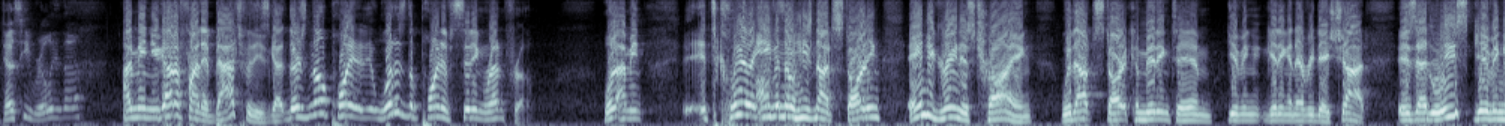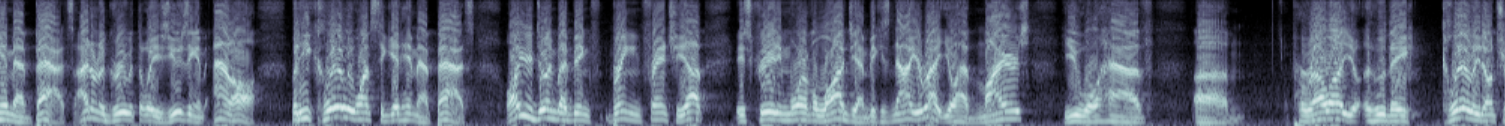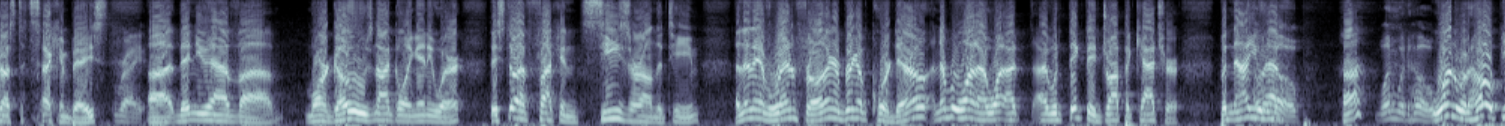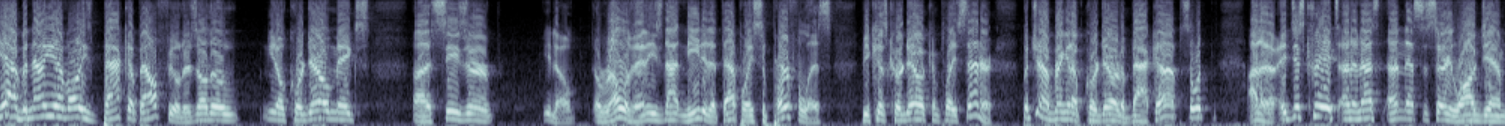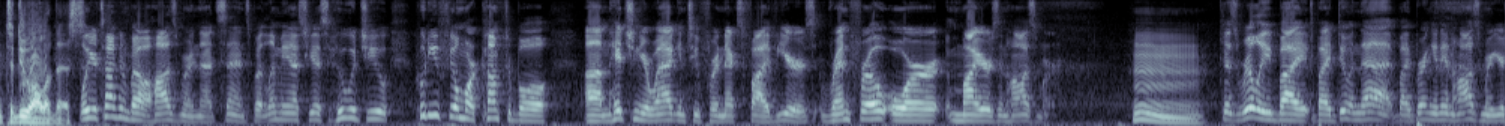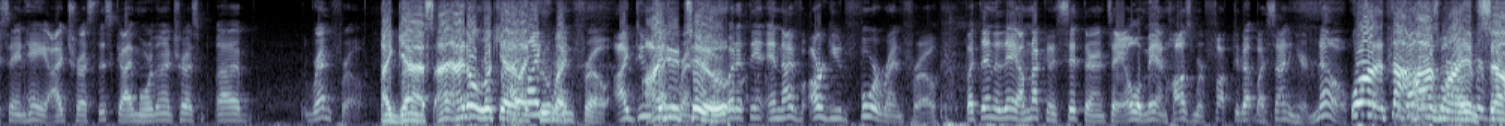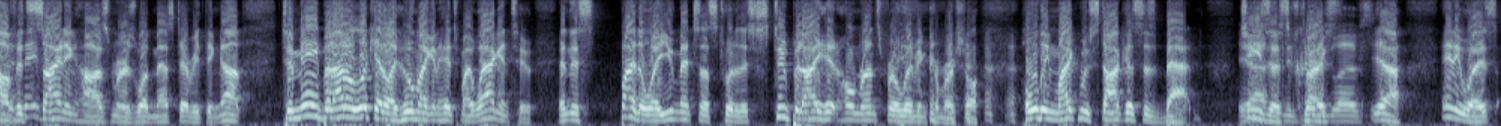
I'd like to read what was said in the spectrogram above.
Does he really though? I mean, you got to find a batch for these guys. There's no point. What is the point of sitting Renfroe? What I mean, it's clear even though he's not starting, Andy Green is trying without start committing to him giving getting an everyday shot is at least giving him at bats. I don't agree with the way he's using him at all, but he clearly wants to get him at bats. All you're doing by being bringing Franchy up is creating more of a logjam because now you're right. You'll have Myers, you will have um, Pirela, who they clearly don't trust at second base. Right. Uh, then you have uh, Margot, who's not going anywhere. They still have fucking Caesar on the team, and then they have Renfroe. They're gonna bring up Cordero. Number one, I want. I, I would think they'd drop a catcher, but now you have. hope. Huh? One would hope. One would hope, yeah, but now you have all these backup outfielders. Although you know Cordero makes uh, Caesar, you know, irrelevant. He's not needed at that point. He's superfluous because Cordero can play center. But you're not bringing up Cordero to back up. So what? I don't know. It just creates an unnecessary logjam to do all of this. Well, you're talking about Hosmer in that sense, but let me ask you this: Who would you, who do you feel more comfortable um, hitching your wagon to for the next five years, Renfroe or Myers and Hosmer? Hmm. Because really, by by doing that, by bringing in Hosmer, you're saying, "Hey, I trust this guy more than I trust uh, Renfroe." I guess I, I don't look at it like, like who am I- Renfroe. I do. I like do Renfroe, too. But at the and I've argued for Renfroe. But at the end of the day, I'm not going to sit there and say, "Oh man, Hosmer fucked it up by signing here." No. Well, it's not Regardless of what Hosmer Hosmer himself. brings to the It's signing Hosmer is what messed everything up to me. But I don't look at it like who am I going to hitch my wagon to? And this, by the way, you mentioned this Twitter. This stupid "I hit home runs for a living" commercial, holding Mike Moustakas' bat. Yeah, Jesus Christ. gloves. Yeah. Anyways,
